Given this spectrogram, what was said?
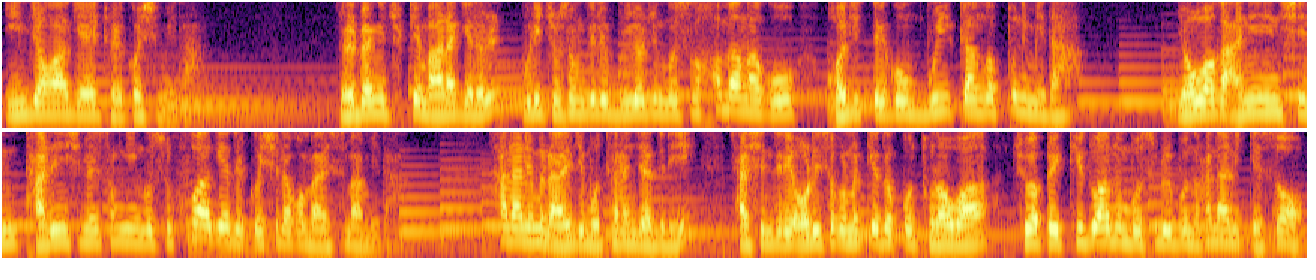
인정하게 될 것입니다. 열방이 죽게 말하기를 우리 조성들이 물려준 것은 허망하고 거짓되고 무익한 것뿐입니다. 여호와가 아닌 신 다른 신을 섬긴 것을 후하게 될 것이라고 말씀합니다. 하나님을 알지 못하는 자들이 자신들의 어리석음을 깨닫고 돌아와 주 앞에 기도하는 모습을 본 하나님께서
